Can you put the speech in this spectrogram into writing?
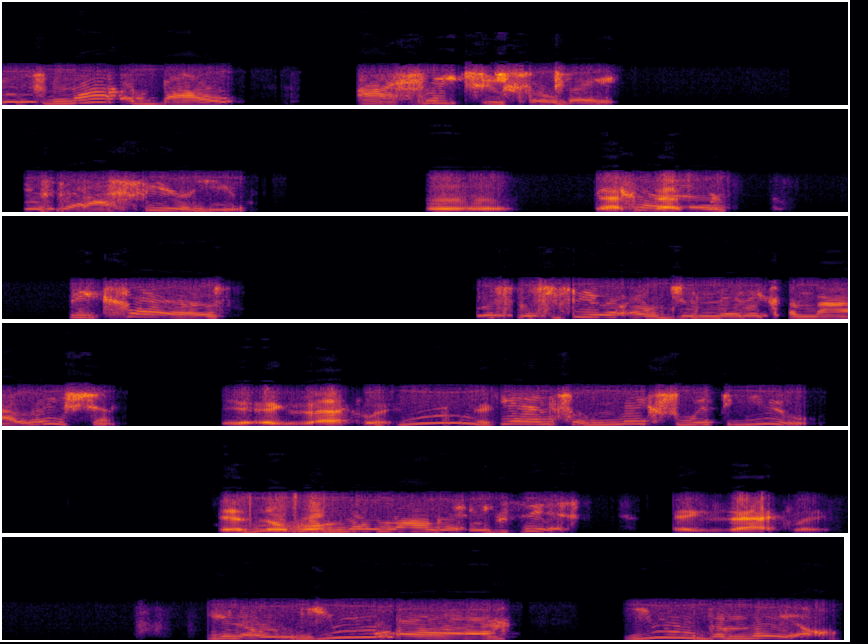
It's not about I hate you so bad. It's that I fear you. Mm-hmm. That's, because, that's... because it's the fear of genetic annihilation. Yeah, exactly. You begin to mix with you. There's no more. no longer exist. Exactly. You know, you are you the male.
